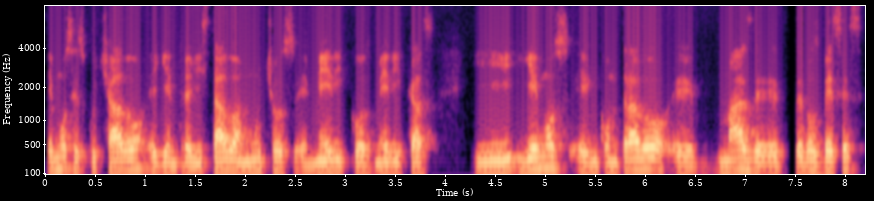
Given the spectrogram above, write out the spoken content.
Hemos escuchado y entrevistado a muchos eh, médicos, médicas, y, hemos encontrado eh, más de, dos veces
